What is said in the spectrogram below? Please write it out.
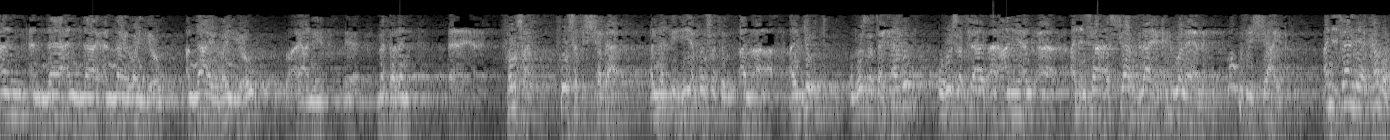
ان أن لا أن لا أن لا يضيعوا أن لا يضيعوا يعني مثلا فرصه فرصة الشباب التي هي فرصة الجهد وفرصة الحفظ وفرصة يعني الإنسان الشاب لا يكل ولا يمل. مو مثل الشايب الإنسان له كبر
